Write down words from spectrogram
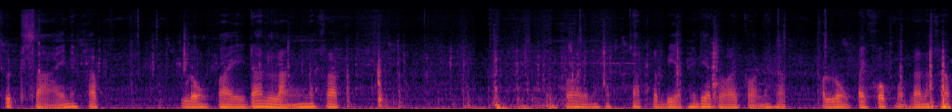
ชุดสายนะครับ ลงไปด้านหลังนะครับค่อยๆนะครับจัดระเบียบให้เรียบร้อยก่อนนะครับพอลงไปครบหมดแล้วนะครับ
